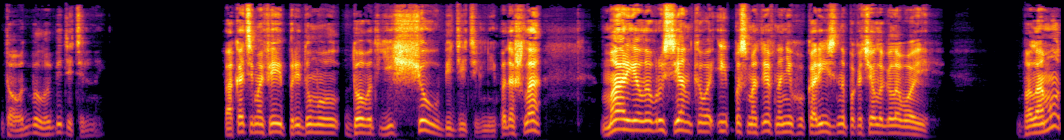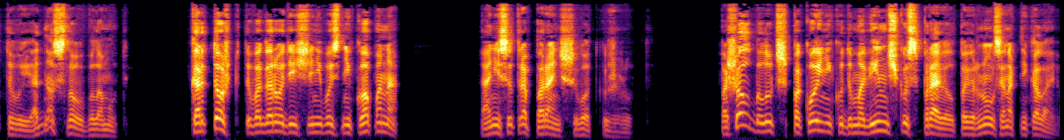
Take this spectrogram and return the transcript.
Довод был убедительный. Пока Тимофей придумывал довод еще убедительней, подошла Марья Лаврусенкова и, посмотрев на них укоризненно, покачала головой. Баламутовые, одно слово баламуты. Картошка-то в огороде еще, небось, не копана. Они с утра пораньше водку жрут. Пошел бы лучше покойнику домовиночку справил, повернулся она к Николаю.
